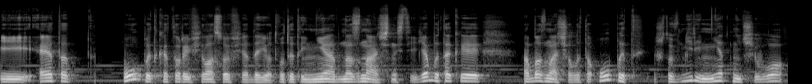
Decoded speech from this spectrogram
И этот опыт, который философия дает, вот этой неоднозначности, я бы так и обозначил. Это опыт, что в мире нет ничего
